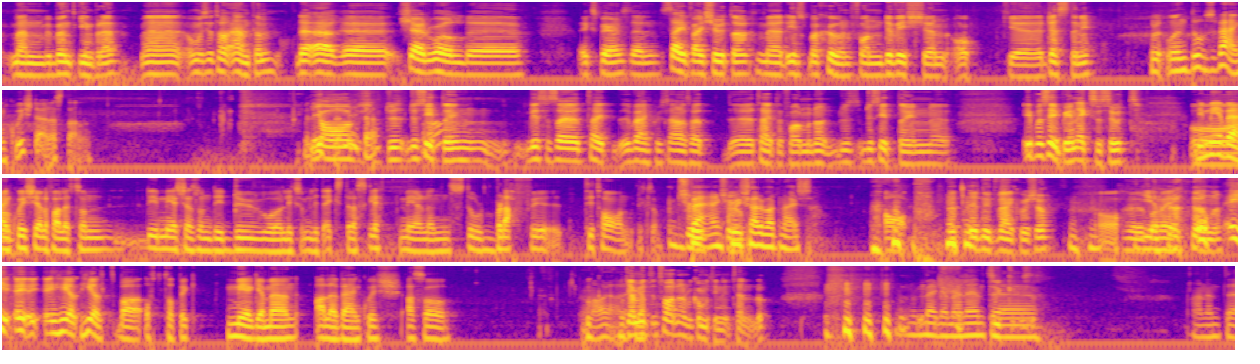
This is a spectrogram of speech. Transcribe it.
Men vi behöver inte gå in på det. Eh, Om vi ska ta Anthem. Det är eh, Shared World Experience. Är en sci-fi shooter med inspiration från Division och eh, Destiny. Och- Och en dos Vanquish där nästan. Lite, ja, lite. Du, du sitter i en... Vissa säger tit- Vanquish, andra säger eh, Titanfall. Men du, du, du sitter i en... eh, I princip i en exosuit. Det är mer Och- Vanquish i alla fall eftersom det mer känns som det är du och liksom lite extra skelett mer än en stor blaffig titan liksom. True, Vanquish true. hade varit nice. Ja, Ett, ett nytt Vanquish, ja. ja ge mig. Oh, men- ej, ej, ej, helt, helt bara off the topic. Megaman, alla Vanquish, alltså Ja, Kan vi inte ta det när vi kommer till Nintendo? Megaman är inte... Han är inte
